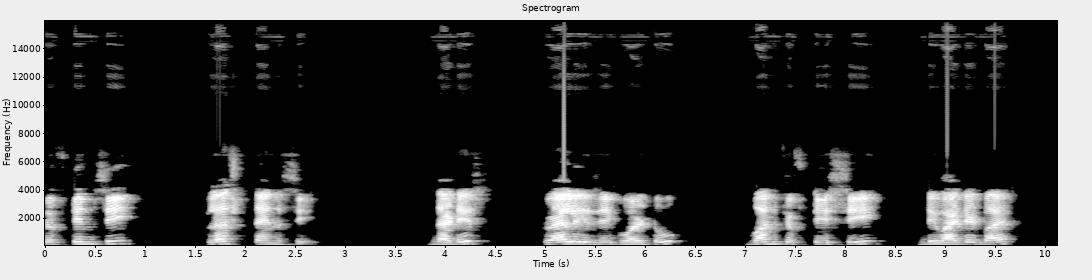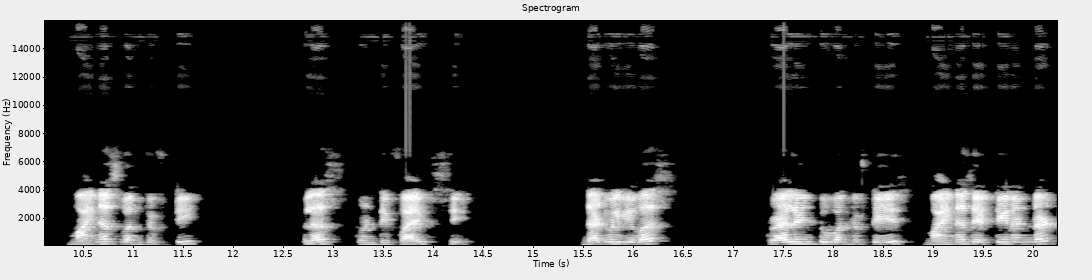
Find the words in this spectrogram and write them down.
15c plus 10c that is 12 is equal to 150c divided by minus 150 plus 25c that will give us 12 into 150 is minus 1800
